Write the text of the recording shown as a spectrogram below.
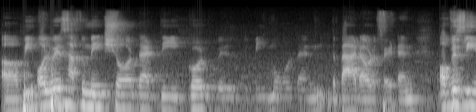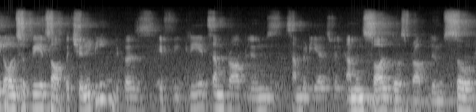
uh, we always have to make sure that the good will more than the bad out of it. And obviously, it also creates opportunity because if we create some problems, somebody else will come and solve those problems. So,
